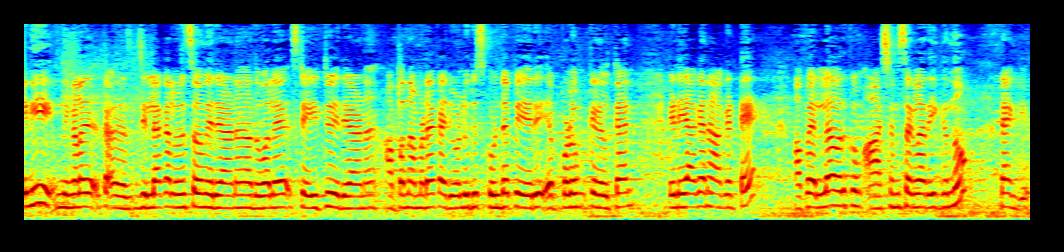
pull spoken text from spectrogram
ഇനി നിങ്ങൾ ജില്ലാ കലോത്സവം വരികയാണ് അതുപോലെ സ്റ്റേറ്റ് വരികയാണ്. അപ്പോൾ നമ്മുടെ കരിവള്ളൂർ സ്കൂളിന്റെ പേര് എപ്പോഴും കേൾക്കാൻ ഇടയാകാനാകട്ടെ. അപ്പോൾ എല്ലാവർക്കും ആശംസകൾ അറിയിക്കുന്നു. താങ്ക് യു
